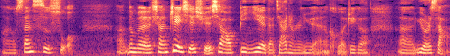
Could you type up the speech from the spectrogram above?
啊，有三四所啊。那么像这些学校毕业的家政人员和这个呃育儿嫂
